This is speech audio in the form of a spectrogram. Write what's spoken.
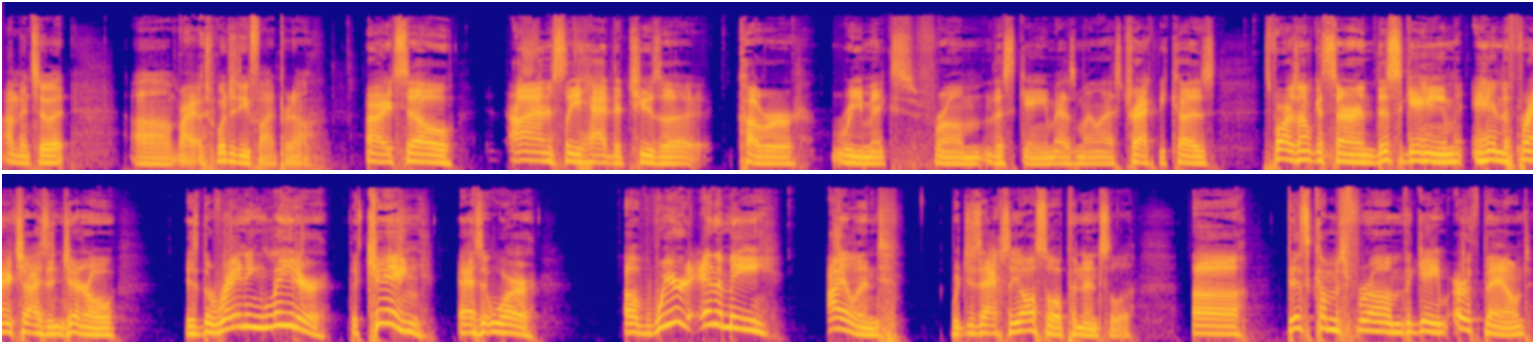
I'm into it. Um, all right. So what did you find, Pernell? All right, so I honestly had to choose a cover remix from this game as my last track because, as far as I'm concerned, this game and the franchise in general is the reigning leader, the king, as it were, of Weird Enemy Island, which is actually also a peninsula. Uh, this comes from the game Earthbound,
